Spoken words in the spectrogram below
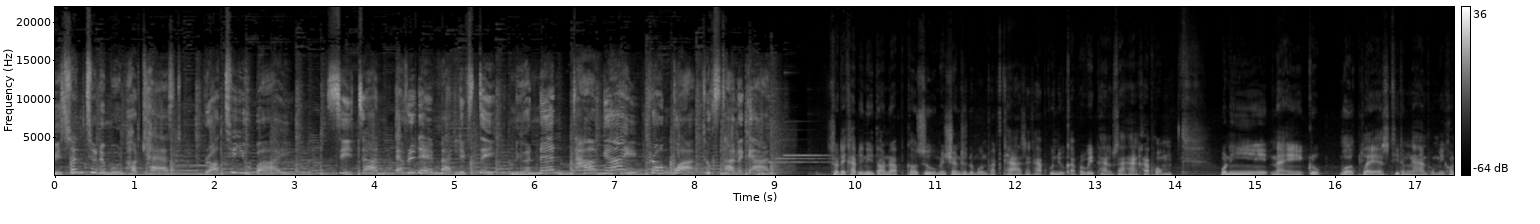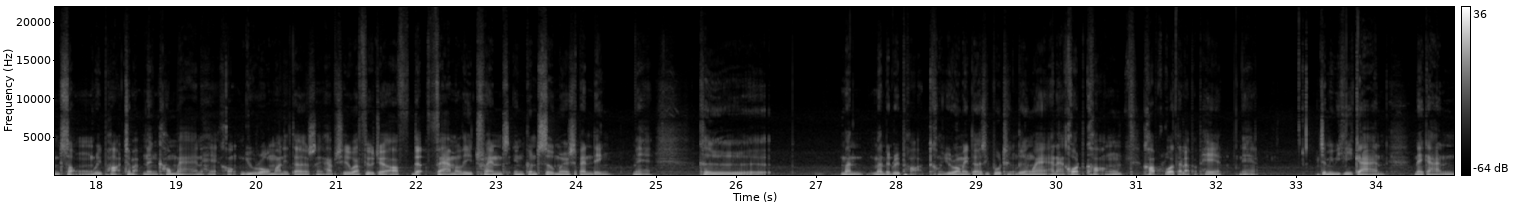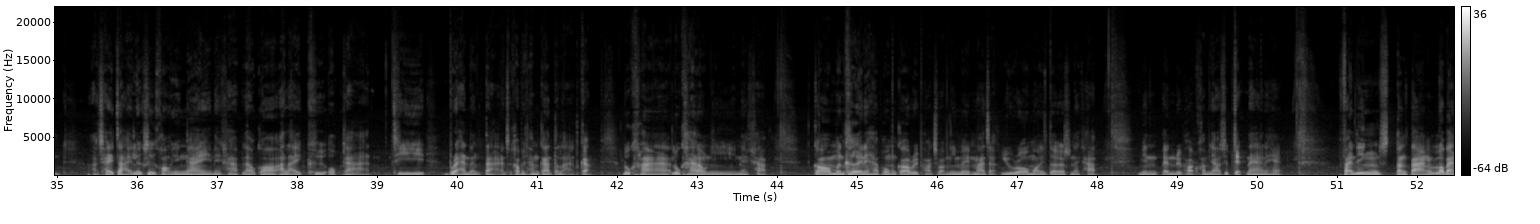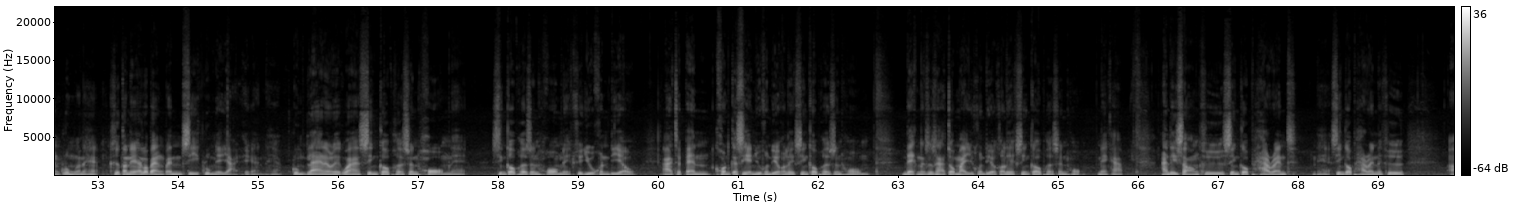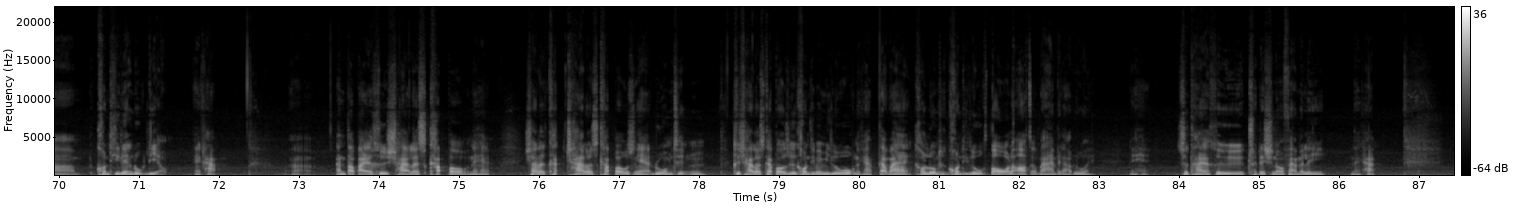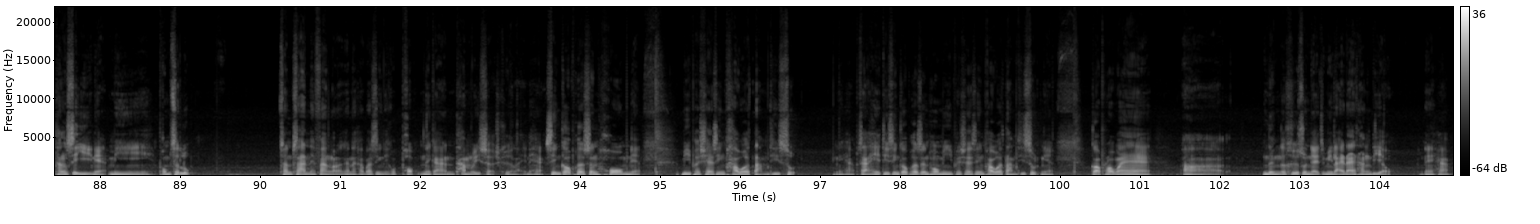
Mission to the Moon Podcast brought to you by สีจัน everyday matte lipstick เนื้อนแน่น ทาง่าย พร้อมกว่าทุกสถานการณ์ สวัสดีครับยินดีต้อนรับเข้าสู่ Mission to the Moon Podcast นะครับ คุณอยู่กับประวิทย์หานุสาหะครับผม วันนี้ในกลุ่ม Workplace ที่ทำงานผมมีคนส่งรีพอร์ตฉบับหนึ่งเข้ามานะฮะของ Euro Monitors นะครับ ชื่อว่า Future of the Family Trends in Consumer Spending นะฮะคือ มันมันเป็น report ของ Euromonitor ที่พูดถึงเรื่องว่าอนาคตของครอบครัวแต่ละประเภทเนะฮะจะมีวิธีการในการใช้จ่ายเลือกซื้อของยังไงนะครับ แล้วก็อะไรคือโอกาสที่แบรนด์ต่างๆ จะเข้าไปทำการตลาดกับลูกค้าลูกค้าเหล่านี้นะครับก็เหมือนเคยนะครับผมก็รีพอร์ตฉบับนี้มาจาก Euro Monitors นะครับมันเป็น report ความยาว 17 หน้านะฮะ finding ต่างๆ เราแบ่งกลุ่มกันนะฮะ คือตอนนี้เราแบ่งเป็น 4 กลุ่มใหญ่ๆด้วยกันนะครับ กลุ่มแรกเราเรียกว่า single person home นะฮะ single person home เนี่ยคืออยู่คนเดียว อาจจะเป็นคนเกษียณอยู่คนเดียวก็เรียก single person home เด็กนักศึกษาจบใหม่อยู่คนเดียวก็เรียก single person home นะครับ อันที่ 2 คือ single parent นะฮะ single parent ก็คืออคนที่เลี้ยงลูกเดี่ยวนะครับอ,อันต่อไปก็คือ childless couple นะฮะ childless childless couples เนี่ยรวมถึง คือ childless couple คือคนที่ไม่มีลูกนะครับ แต่ว่าเขารวมถึงคนที่ลูกโตแล้วออกจากบ้านไปแล้วด้วยนะฮะสุดท้ายก็คือ traditional family นะครับ ทั้ง4เนี่ยมีผมสรุปสั้นๆ ให้ฟังก่อนแล้วกันนะครับ ว่าสิ่งที่เขาพบในการทำรีเสิร์ชคืออะไรนะฮะ single person home เนี่ยมี purchasing power ต่ำที่สุดนะครับสาเหตุที่ single person home มี purchasing power ต่ำที่สุดเนี่ยก็เพราะว่าหนึ่งก็คือส่วนใหญ่จะมีรายได้ทางเดียวนะครับ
